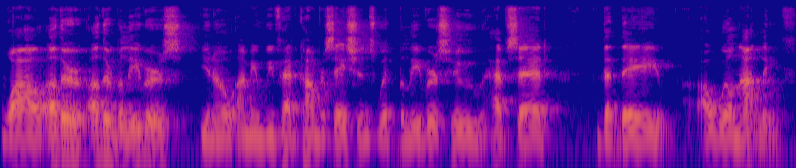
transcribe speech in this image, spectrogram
while other other believers, you know, I mean, we've had conversations with believers who have said that they will not leave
